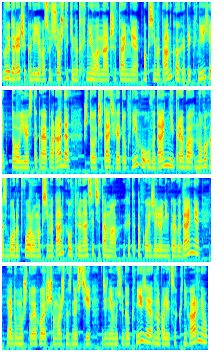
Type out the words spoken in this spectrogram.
Ну і дарэчы калі я вас усё ж таки натхніла на чытанне Масіма танка гэтай кнігі то ёсць такая парада што чытаць гэтую кнігу у выданні трэба новага збору твору Масіма танка ў 13 тамах гэта такое зялёненькае выданне Я думаю што яго яшчэ можна знайсці дзе-небудзь у белкнізе на паліцах кнігарняў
